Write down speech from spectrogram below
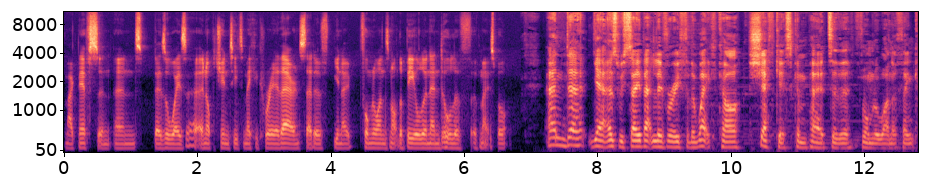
magnificent, and there's always a, an opportunity to make a career there instead of you know Formula One's not the be all and end all of, of motorsport. And uh, yeah, as we say, that livery for the WEC car, chef kiss compared to the Formula One, I think.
